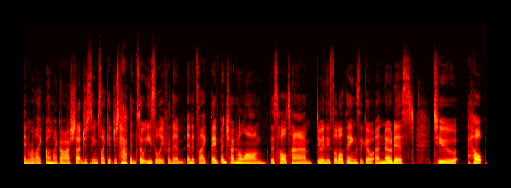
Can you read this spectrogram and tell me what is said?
And we're like, oh my gosh, that just seems like it just happened so easily for them. And it's like they've been chugging along this whole time, doing these little things that go unnoticed to help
